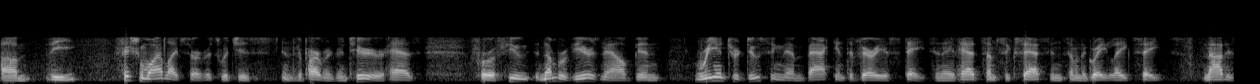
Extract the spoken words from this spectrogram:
um, the Fish and Wildlife Service, which is in the Department of Interior, has for a few a number of years now been reintroducing them back into various states, and they've had some success in some of the Great Lakes states, not as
